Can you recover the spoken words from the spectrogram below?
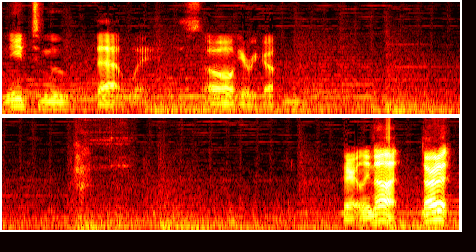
Need to move that way. Oh, here we go. Apparently not. Darn it!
